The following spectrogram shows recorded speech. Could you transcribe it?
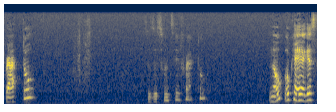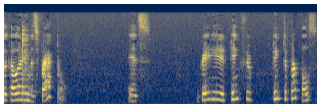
Fractal? Does this one say fractal? Nope. Okay, I guess the color name is fractal. It's gradiated pink through pink to purples.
